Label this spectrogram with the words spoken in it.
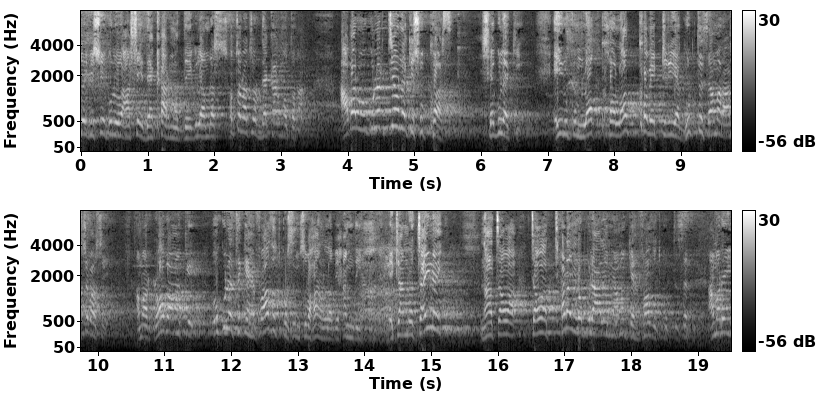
যে বিষয়গুলো আসে দেখার মধ্যে, এগুলো আমরা সচরাচর দেখার মতো না। আবার ওগুলোর চেয়েও নাকি সূক্ষ্ম আছে। সেগুলা কি? এইরকম লক্ষ লক্ষ ব্যাকটেরিয়া ঘুরতেছে আমার আশেপাশে। আমার রব আমাকে ওগুলো থেকে হেফাজত করছেন সুবাহান হামদি এটা আমরা চাই নাই। না চাওয়া চাওয়া ছাড়াই রব্বুল আলম আমাকে হেফাজত করতেছেন। আমার এই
